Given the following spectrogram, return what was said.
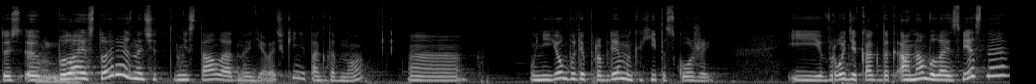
То есть э, была история, значит, не стало одной девочки не так давно. Э, у нее были проблемы какие-то с кожей. И вроде как она была известная,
